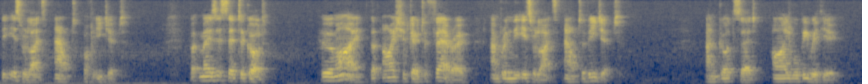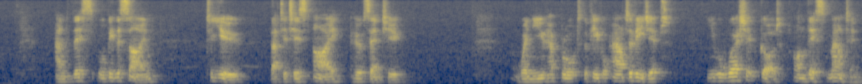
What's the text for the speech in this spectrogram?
the Israelites, out of Egypt. But Moses said to God, Who am I that I should go to Pharaoh and bring the Israelites out of Egypt? And God said, I will be with you and this will be the sign to you that it is I who have sent you. When you have brought the people out of Egypt, you will worship God on this mountain.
